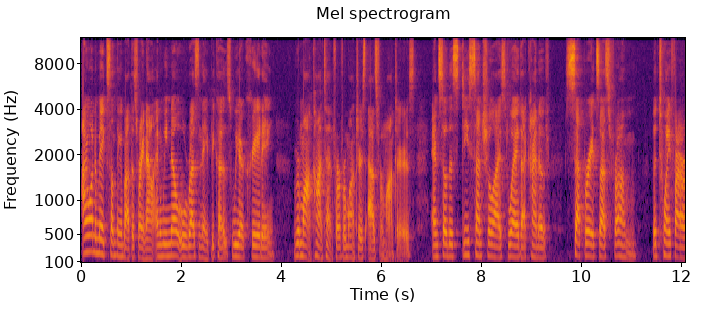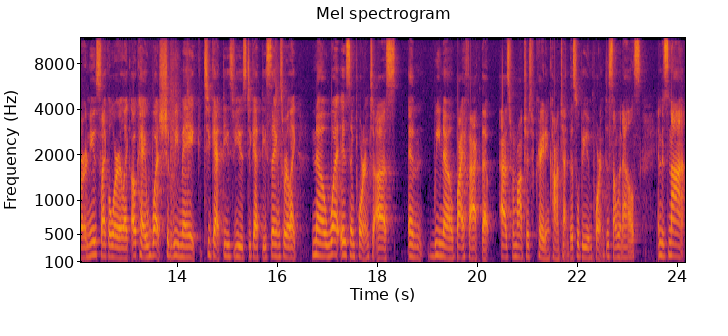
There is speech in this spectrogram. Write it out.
I want to make something about this right now. And we know it will resonate because we are creating Vermont content for Vermonters as Vermonters. And so this decentralized way that kind of separates us from the 24 hour news cycle where like, okay, what should we make to get these views, to get these things? We're like, no, what is important to us? And we know by fact that as Vermonters creating content, this will be important to someone else. And it's not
